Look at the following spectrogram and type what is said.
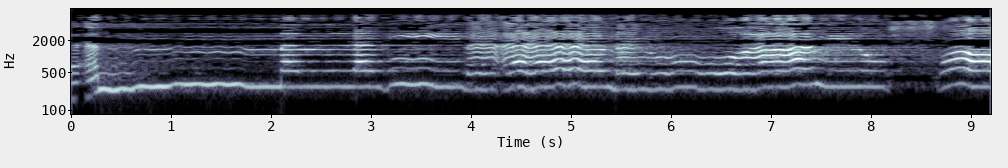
فأما الذين آمنوا وعملوا الصالحات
